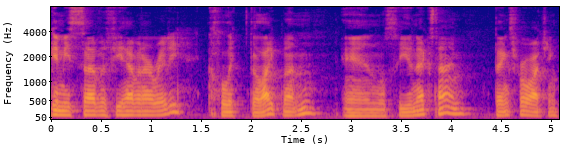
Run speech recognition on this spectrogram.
give me sub if you haven't already. Click the like button, and we'll see you next time. Thanks for watching.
